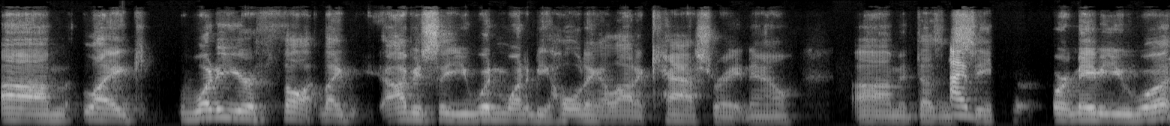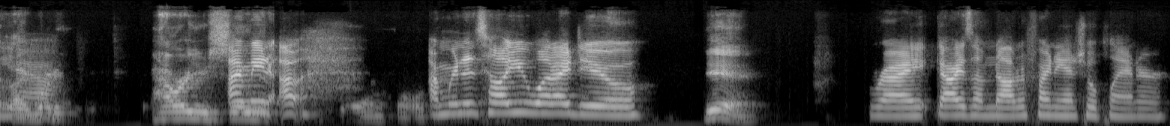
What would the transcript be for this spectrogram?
um, like, what are your thoughts? Like, obviously, you wouldn't want to be holding a lot of cash right now. Um, it doesn't I- seem, or maybe you would. Like, what? Yeah. Are you, how are you seeing? I mean, I. I'm going to tell you what I do. yeah. Right? Guys, I'm not a financial planner,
